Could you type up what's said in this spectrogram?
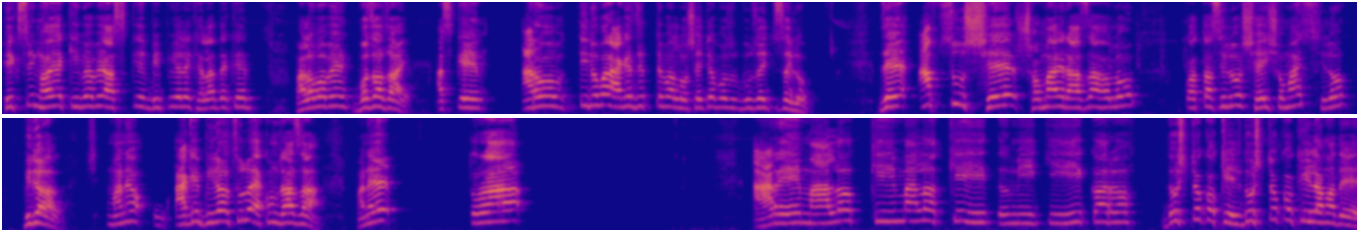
ফিক্সিং হয়ে কীভাবে আজকে বিপিএলে খেলা দেখে ভালোভাবে বোঝা যায়। আজকে আরও তিন ওভার আগে জিততে পারল, সেটা বুঝ- বুঝাইতে চাইলো। যে আফসুস, সে সময় রাজা হলো, কথা ছিল, সেই সময় ছিল বিড়াল। মানে আগে বিড়াল ছিল, এখন রাজা। মানে তোরা আরে মা লক্ষ্মী মা লক্ষ্মী তুমি কি করো? দুষ্ট কোকিল দুষ্ট কোকিল আমাদের।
